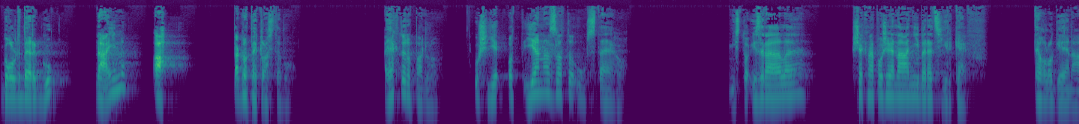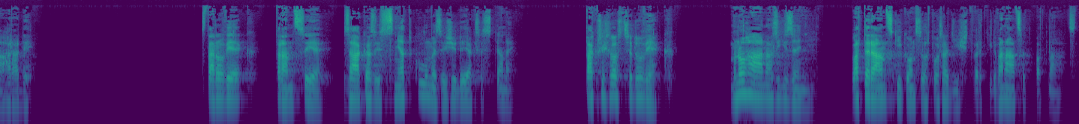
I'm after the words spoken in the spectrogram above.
Goldbergu, Nein? A, tak do pekla s tebou. A jak to dopadlo? Už je od Jana Zlatoústého. Místo Izraele všechna požehnání bere církev. Teologie náhrady. Starověk, Francie, zákazy sňatků mezi Židy a křesťany. Pak přišel středověk. Mnohá nařízení. Lateránský koncil v pořadí čtvrtí 1215.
